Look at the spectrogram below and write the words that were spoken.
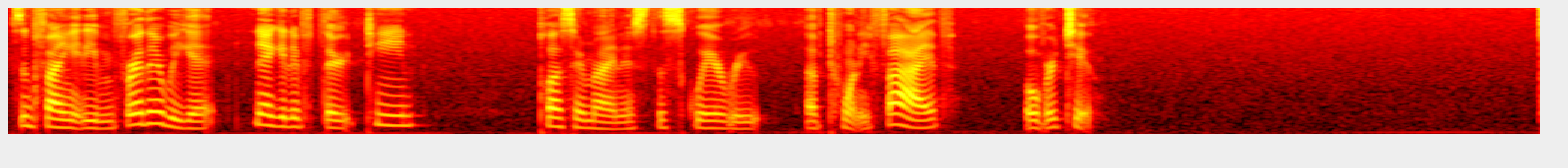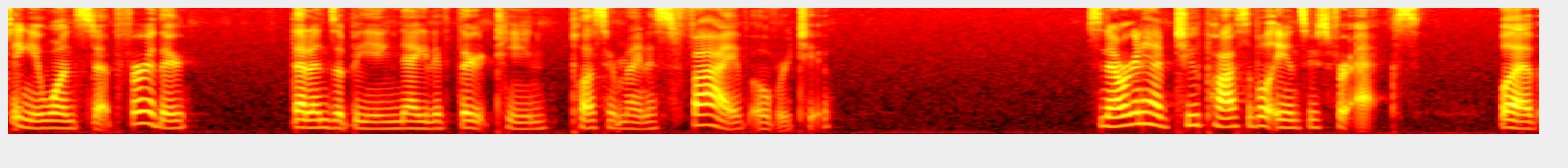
Simplifying it even further, we get negative 13 plus or minus the square root of 25 over 2. Taking it one step further, that ends up being negative 13 plus or minus 5 over 2. So now we're going to have two possible answers for x. We'll have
